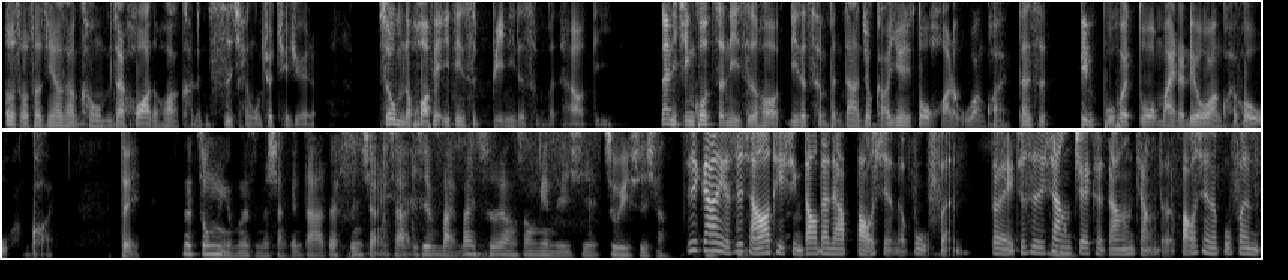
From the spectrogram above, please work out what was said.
二手车经销商，可能我们在花的话，可能四千五就解决了。所以我们的花费一定是比你的成本还要低。那你经过整理之后，你的成本当然就高，因为你多花了五万块，但是并不会多卖了六万块或五万块。对，那钟宇有没有什么想跟大家再分享一下一些买卖车辆上面的一些注意事项？其实刚刚也是想要提醒到大家保险的部分，对，就是像 Jack 刚刚讲的，保险的部分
